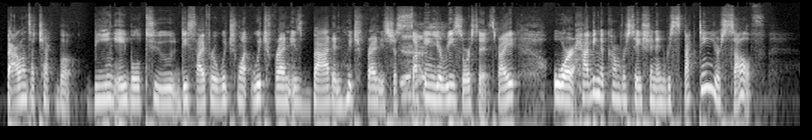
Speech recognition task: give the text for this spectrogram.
balance a checkbook, being able to decipher which one which friend is bad and which friend is just yes. sucking your resources right or having a conversation and respecting yourself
